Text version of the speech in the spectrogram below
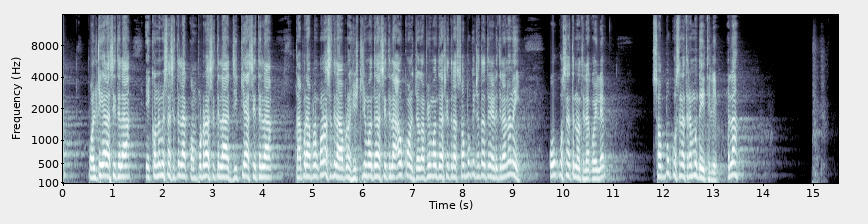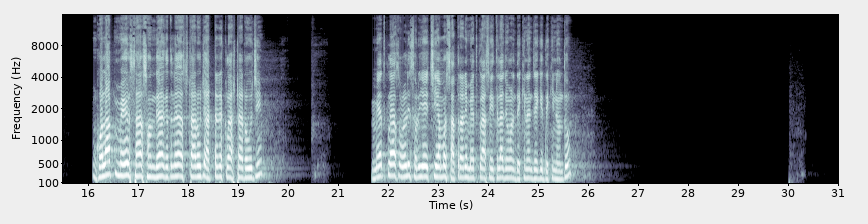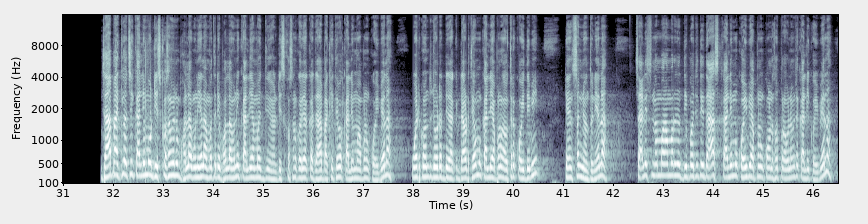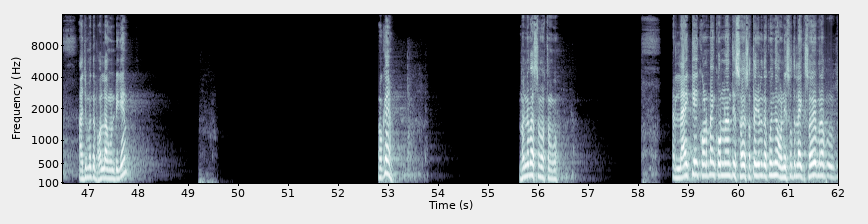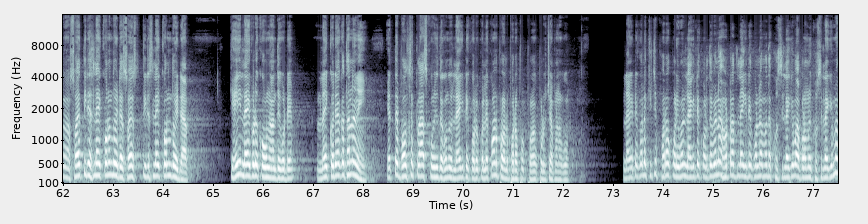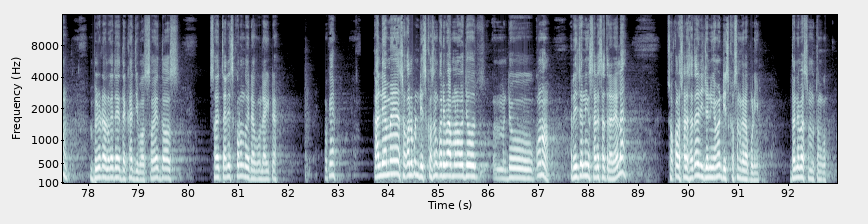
ପଲିଟିକାଲ ଆସିଥିଲା ଇକୋନୋମିକ୍ସ ଆସିଥିଲା କମ୍ପ୍ୟୁଟର ଆସିଥିଲା ଜିକେ ଆସିଥିଲା ତାପରେ ଆପଣ କ'ଣ ଆସିଥିଲା ଆପଣ ହିଷ୍ଟ୍ରି ମଧ୍ୟ ଆସିଥିଲା ଆଉ କ'ଣ ଜୋଗ୍ରାଫି ମଧ୍ୟ ଆସିଥିଲା ସବୁ କିଛି ତ ଏଥିରେ ଏଡ଼ିଥିଲା ନା ନାହିଁ କେଉଁ କ୍ୱେଶ୍ଚନ୍ ଏଥିରେ ନଥିଲା କହିଲେ ସବୁ କୋଶ୍ଚିନ୍ ଏଥିରେ ମୁଁ ଦେଇଥିଲି ହେଲା ଗୋଲାପ ମେହର ସାର୍ ସନ୍ଧ୍ୟା କେତେବେଳେ ଷ୍ଟାର୍ଟ ହେଉଛି ଆଠଟାରେ କ୍ଲାସ୍ ଷ୍ଟାର୍ଟ ହେଉଛି ମ୍ୟାଥ୍ କ୍ଲାସ୍ ଅଲରେଡ଼ି ସରିଯାଇଛି ଆମର ସାତଟାରେ ମ୍ୟାଥ୍ କ୍ଲାସ୍ ହେଇଥିଲା ଯେଉଁମାନେ ଦେଖିନାହାନ୍ତି ଯାଇକି ଦେଖି ନିଅନ୍ତୁ ଯାହା ବାକି ଅଛି କାଲି ମୁଁ ଡିସ୍କସନ୍ ଭଲ ଲାଗୁନି ହେଲା ମୋତେ ଟିକେ ଭଲ ଲାଗୁନି କାଲି ଆମେ ଡିସ୍କସନ୍ କରିବା ଯାହା ବାକି ଥିବ କାଲି ମୁଁ ଆପଣଙ୍କୁ କହିବି ହେଲା ୱେଟ୍ କରନ୍ତୁ ଯେଉଁଟା ଡାଉଟ୍ ଥିବ ମୁଁ କାଲି ଆପଣଙ୍କୁ ଆଉ ଥରେ କହିଦେବି টেনশন নিয়ন্তুনি হল চালিশ নম্বর আমার যে দীপজ্যোতি দাস কালি মু কবি আপনার কোণ সব প্রোবলেম আছে কালি কবি হল আজ মতো ভাল লাগুন টিকি ওকে ধন্যবাদ সমস্ত লাইক কে কোণ পাই করু না শহে সতেশ জন দেখুন অনেশত লাইক শহে মানে শহে তিরিশ লাইক করতো এটা শহে তিরিশ লাইক করতো এটা কেই লাইক গোটে করু না গোটে লাইক করা কথা না নাই ଏତେ ଭଲସେ କ୍ଲାସ୍ କରୁଛି ଦେଖନ୍ତୁ ଲାଇକ୍ଟେ କଲେ କ'ଣ ଫରକ ପଡ଼ୁଛି ଆପଣଙ୍କୁ ଲାଇକ୍ଟେ କଲେ କିଛି ଫରକ ପଡ଼ିବନି ଲାଇକ୍ଟେ କରିଦେବେ ନା ହଠାତ୍ ଲାଇକ୍ଟେ କଲେ ମୋତେ ଖୁସି ଲାଗିବ ଆପଣଙ୍କୁ ଖୁସି ଲାଗିବ ଭିଡ଼ିଓଟା ଅଲଗା ଯାଇ ଦେଖାଯିବ ଶହେ ଦଶ ଶହେ ଚାଳିଶ କରନ୍ତୁ ଏଇଟାକୁ ଲାଇକ୍ଟା ଓକେ କାଲି ଆମେ ସକାଳୁ ପୁଣି ଡିସ୍କସନ୍ କରିବା ଆପଣଙ୍କ ଯେଉଁ ଯେଉଁ କ'ଣ ରିଜନିଂ ସାଢ଼େ ସାତଟାରେ ହେଲା ସକାଳ ସାଢ଼େ ସାତଟାରେ ରିଜନିଂ ଆମେ ଡିସ୍କସନ୍ କରିବା ପୁଣି ଧନ୍ୟବାଦ ସମସ୍ତଙ୍କୁ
